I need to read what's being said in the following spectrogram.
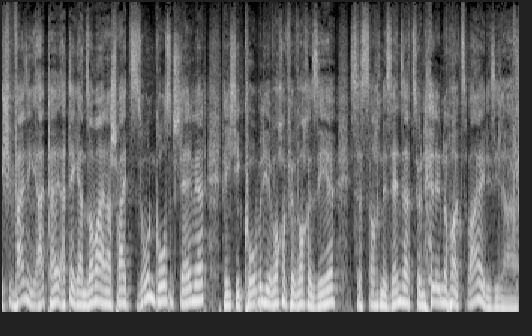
ich weiß nicht, hat, hat der Jan Sommer in der Schweiz so einen großen Stellenwert? Wenn ich den Kobel hier Woche für Woche sehe, ist das doch eine sensationelle Nummer zwei, die sie da haben.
